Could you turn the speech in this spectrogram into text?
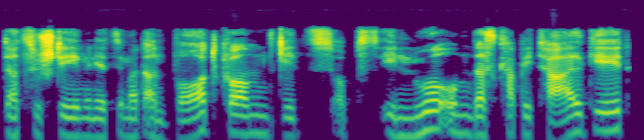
dazu stehen, wenn jetzt jemand an Bord kommt, geht's, ob es ihnen nur um das Kapital geht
